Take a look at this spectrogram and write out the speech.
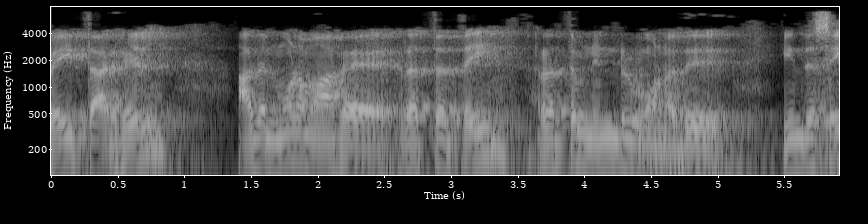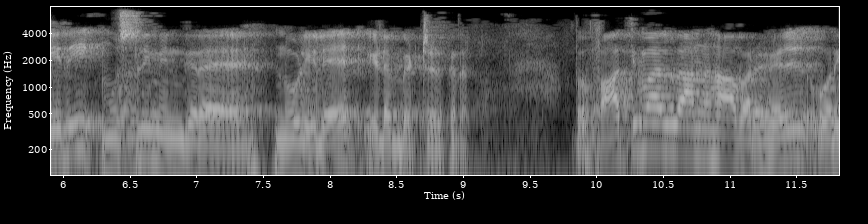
வைத்தார்கள். அதன் மூலமாக இரத்தத்தை இரத்தம் நின்று போனது. இந்த செய்தி முஸ்லிம் என்கிற நூலிலே இடம்பெற்றிருக்கிறது. இப்போ ஃபாத்திமா அன்ஹா அவர்கள் ஒரு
